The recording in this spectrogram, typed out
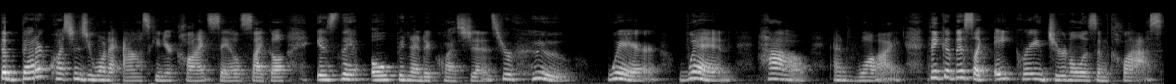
The better questions you want to ask in your client sales cycle is the open-ended questions. Your who, where, when, how, and why. Think of this like eighth grade journalism class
